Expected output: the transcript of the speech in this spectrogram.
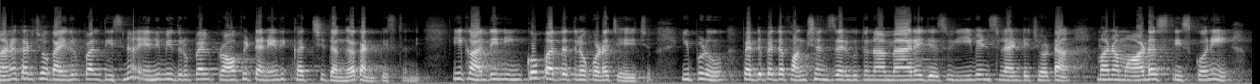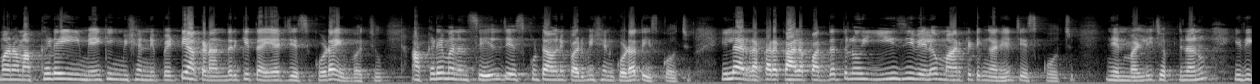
మన ఖర్చు ఒక ఐదు రూపాయలు తీసినా ఎనిమిది రూపాయల ప్రాఫిట్ అనేది ఖచ్చితంగా కనిపిస్తుంది. ఇక దీన్ని ఇంకో పద్ధతిలో కూడా చేయొచ్చు. ఇప్పుడు పెద్ద పెద్ద ఫంక్షన్స్ జరుగుతున్న మ్యారేజెస్ ఈవెంట్స్ లాంటి చోట మనం ఆర్డర్స్ తీసుకొని మనం అక్కడే ఈ మేకింగ్ మిషన్ని పెట్టి అక్కడ అందరికీ తయారు చేసి కూడా ఇవ్వచ్చు. అక్కడే మనం సేల్ చేసుకుంటామని పర్మిషన్ కూడా తీసుకోవచ్చు. ఇలా రకరకాల పద్ధతిలో ఈజీ వేలో మార్కెటింగ్ అనేది చేసుకోవచ్చు. నేను మళ్ళీ చెప్తున్నాను ఇది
